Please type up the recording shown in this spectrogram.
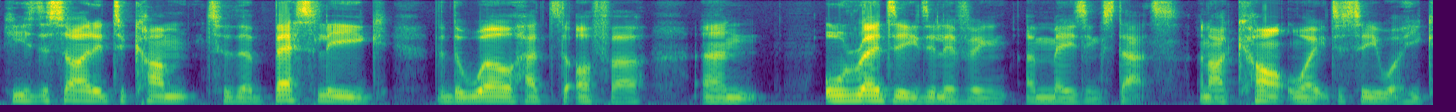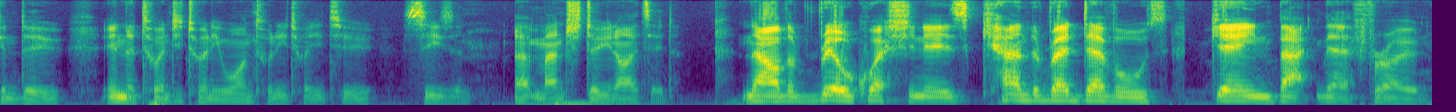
He's decided to come to the best league that the world had to offer and already delivering amazing stats. And I can't wait to see what he can do in the 2021 2022 season at Manchester United. Now, the real question is can the Red Devils gain back their throne?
